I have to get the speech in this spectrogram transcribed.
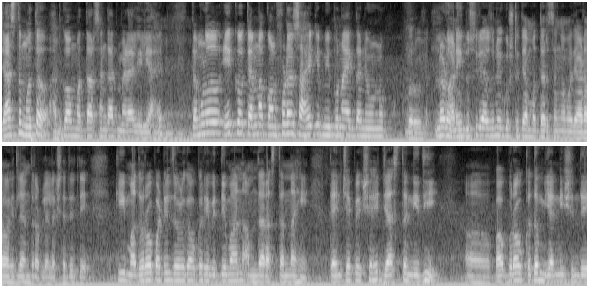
जास्त मतं हातगाव मतदारसंघात मिळालेली आहेत. त्यामुळं एक त्यांना कॉन्फिडन्स आहे की मी पुन्हा एकदा निवडणूक बरोबर. आणि दुसरी अजून एक गोष्ट त्या मतदारसंघामध्ये आढावा घेतल्यानंतर आपल्या लक्षात येते की माधवराव पाटील जवळगावकर हे विद्यमान आमदार असतानाही त्यांच्यापेक्षाही जास्त निधी बाबूराव कदम यांनी शिंदे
